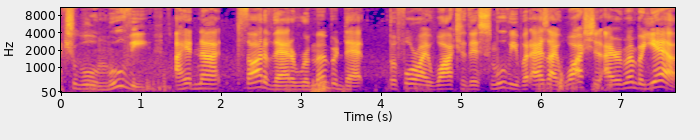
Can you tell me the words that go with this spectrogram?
actual movie. I had not thought of that or remembered that before I watched this movie, but as I watched it, I remember, yeah,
